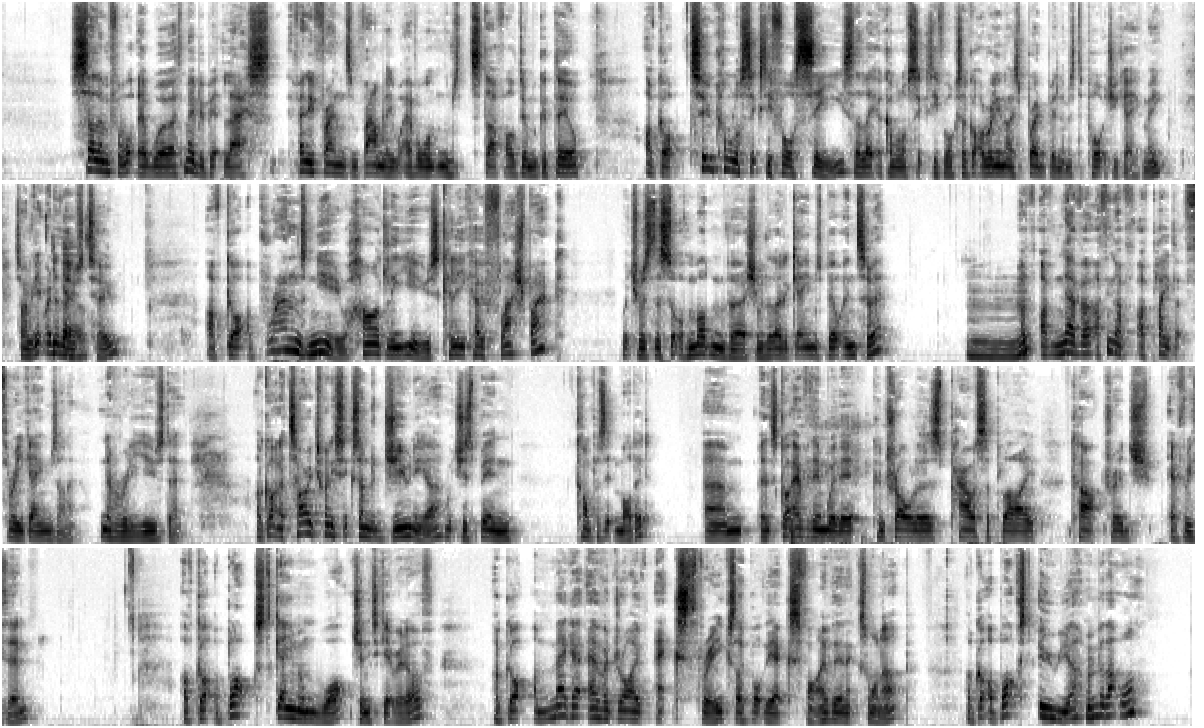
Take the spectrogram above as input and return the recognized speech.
sell them for what they're worth, maybe a bit less. If any friends and family, whatever, want them stuff, I'll do them a good deal. I've got two Commodore 64Cs, the later Commodore 64, because I've got a really nice bread bin that Mr. Porchy gave me. So I'm going to get rid of those two. I've got a brand new, hardly used Coleco Flashback, which was the sort of modern version with a load of games built into it. I've, I've never, I think I've, I've played like three games on it, never really used it. I've got an Atari 2600 Junior, which has been composite modded. Um, and it's got everything with it controllers, power supply, cartridge, everything. I've got a boxed Game and Watch I need to get rid of. I've got a Mega Everdrive X3 because I bought the X5, the next one up. I've got a boxed Ouya. Remember that one?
